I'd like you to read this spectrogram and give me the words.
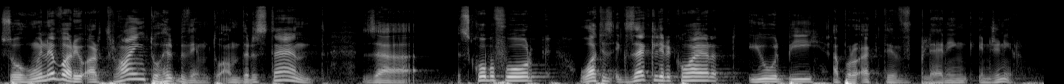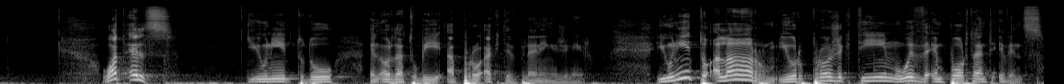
So whenever you are trying to help them to understand the scope of work, what is exactly required, you will be a proactive planning engineer. What else you need to do in order to be a proactive planning engineer? You need to alarm your project team with the important events.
